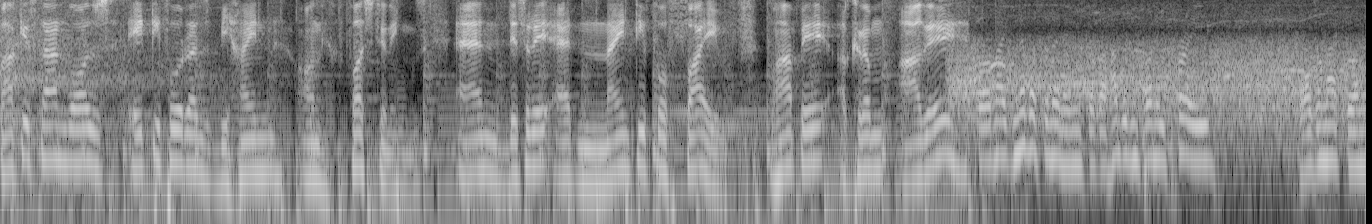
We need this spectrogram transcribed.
Pakistan was 84 runs behind on first innings and Desiree at 90 for 5. वहां पे अकरम आ गए For a magnificent innings of 123, Walter Macron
